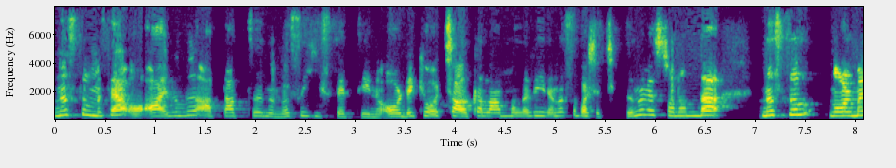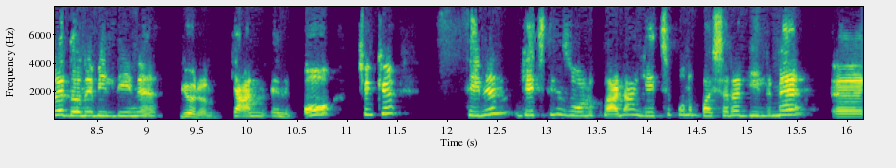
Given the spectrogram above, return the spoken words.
nasıl mesela o ayrılığı atlattığını, nasıl hissettiğini, oradaki o çalkalanmalarıyla nasıl başa çıktığını ve sonunda nasıl normale dönebildiğini görün. Yani, yani o çünkü senin geçtiğin zorluklardan geçip onu başarabilme e,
